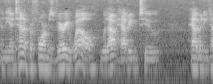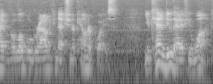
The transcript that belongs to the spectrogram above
And the antenna performs very well without having to have any type of a local ground connection or counterpoise. You can do that if you want,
